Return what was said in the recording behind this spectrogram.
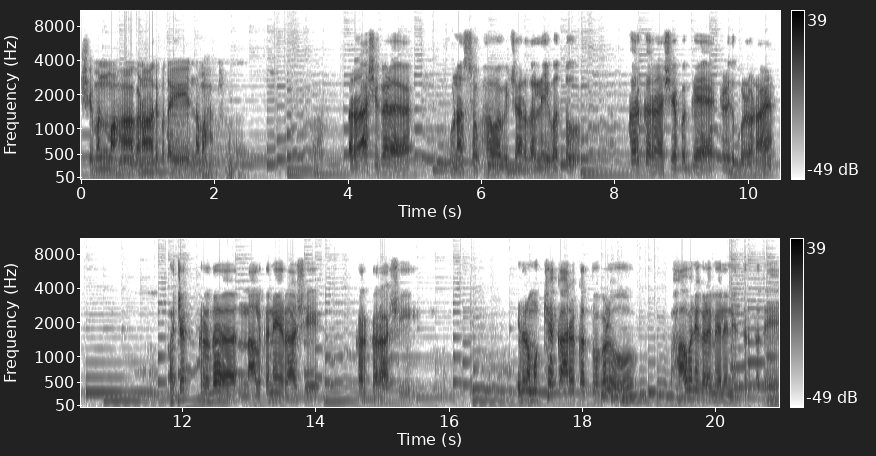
ಶ್ರೀಮನ್ಮಹಾಗಣಾಧಿಪತಯೇ ನಮಃ ರಾಶಿಗಳ ಗುಣ ಸ್ವಭಾವ ವಿಚಾರದಲ್ಲಿ ಇವತ್ತು ಕರ್ಕ ರಾಶಿಯ ಬಗ್ಗೆ ತಿಳಿದುಕೊಳ್ಳೋಣ. ಭಚಕ್ರದ ನಾಲ್ಕನೇ ರಾಶಿ ಕರ್ಕ ರಾಶಿ. ಇದರ ಮುಖ್ಯ ಕಾರಕತ್ವಗಳು ಭಾವನೆಗಳ ಮೇಲೆ ನಿಂತಿರ್ತದೆ.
